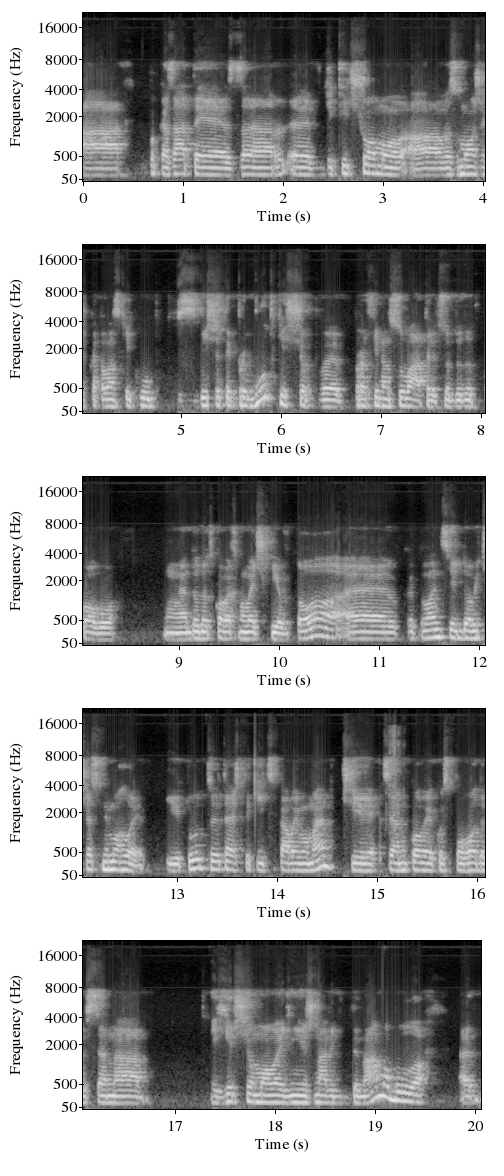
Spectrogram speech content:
а показати за завдяки чому зможе каталонський клуб збільшити прибутки, щоб профінансувати цю додаткову додаткових новачків, то е, каталонці довгий час не могли. І тут теж такий цікавий момент, чи Циганков якось погодився на гірші умови, ніж навіть Динамо було е,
